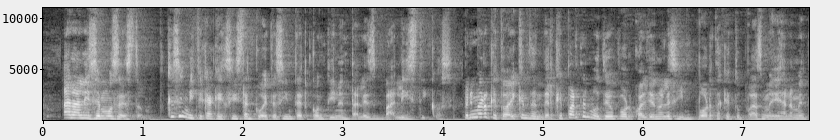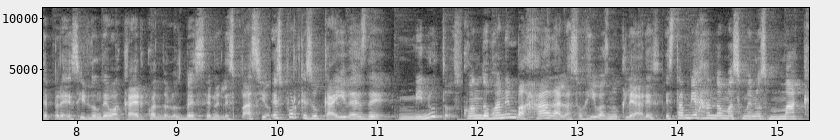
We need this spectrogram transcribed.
Analicemos esto. ¿Qué significa que existan cohetes intercontinentales balísticos? Primero que todo hay que entender que parte del motivo por el cual ya no les importa que tú puedas medianamente predecir dónde va a caer cuando los ves en el espacio es porque su caída es de minutos. Cuando van en bajada las ojivas nucleares están viajando a más o menos Mach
